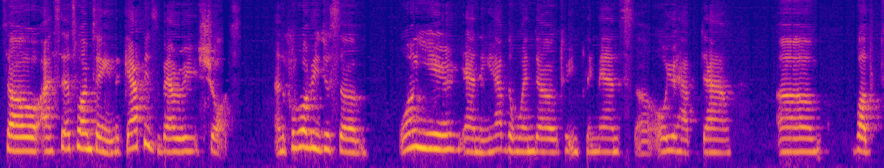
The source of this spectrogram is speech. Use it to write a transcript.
So I, that's what I'm saying. The gap is very short, and probably just uh, one year, and you have the window to implement uh, all you have done. Um, but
